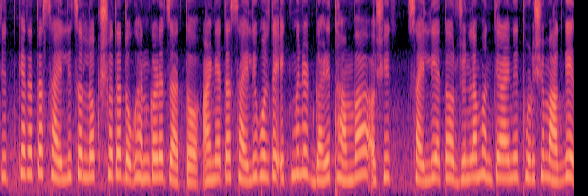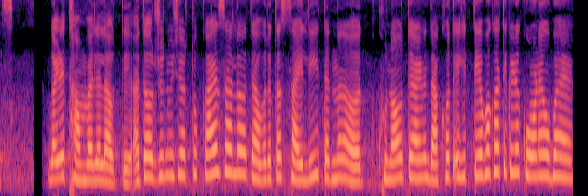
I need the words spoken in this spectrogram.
तितक्यात आता सायलीचं लक्ष त्या दोघांकडे जातं. आणि आता सायली बोलते एक मिनिट गाडी थांबवा अशी सायली आता अर्जुनला म्हणते आणि थोडीशी मागेच गाडी थांबवायला लावते. आता अर्जुन विचारतो काय झालं? त्यावर आता सायली त्यांना खुणावते आणि दाखवते हे ते बघा तिकडे कोण आहे उभा आहे.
